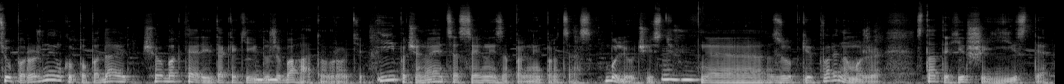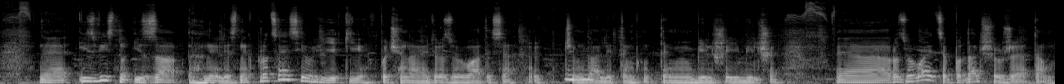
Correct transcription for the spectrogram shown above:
Цю порожнинку попадають що бактерії, так як їх дуже багато в роті, і починається сильний запальний процес, болючість е, зубків. Тварина може стати гірше їсти. Е, і, звісно, із-за гнилісних процесів, які починають розвиватися чим далі, тим, тим більше і більше. Е, Розвивається подальше вже там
